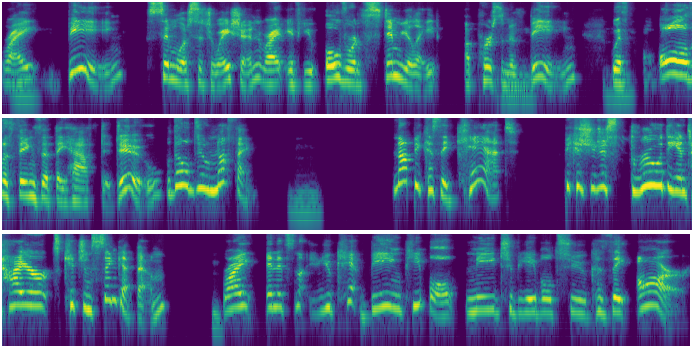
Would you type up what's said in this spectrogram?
right? Being, similar situation, right? If you overstimulate a person of being with all the things that they have to do, they'll do nothing. Not because they can't, because you just threw the entire kitchen sink at them, Mm. right? And it's not, you can't, being people need to be able to, because they are.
